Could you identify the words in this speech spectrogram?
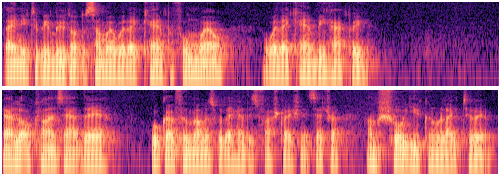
They need to be moved on to somewhere where they can perform well, where they can be happy. Now, a lot of clients out there will go through moments where they have this frustration, etc. I'm sure you can relate to it.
